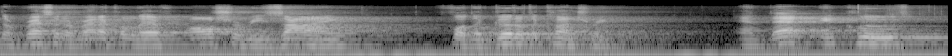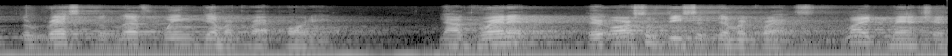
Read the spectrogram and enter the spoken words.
and the rest of the radical left all should resign for the good of the country. And that includes the rest of the left wing Democrat Party. Now, granted, there are some decent Democrats, like Manchin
